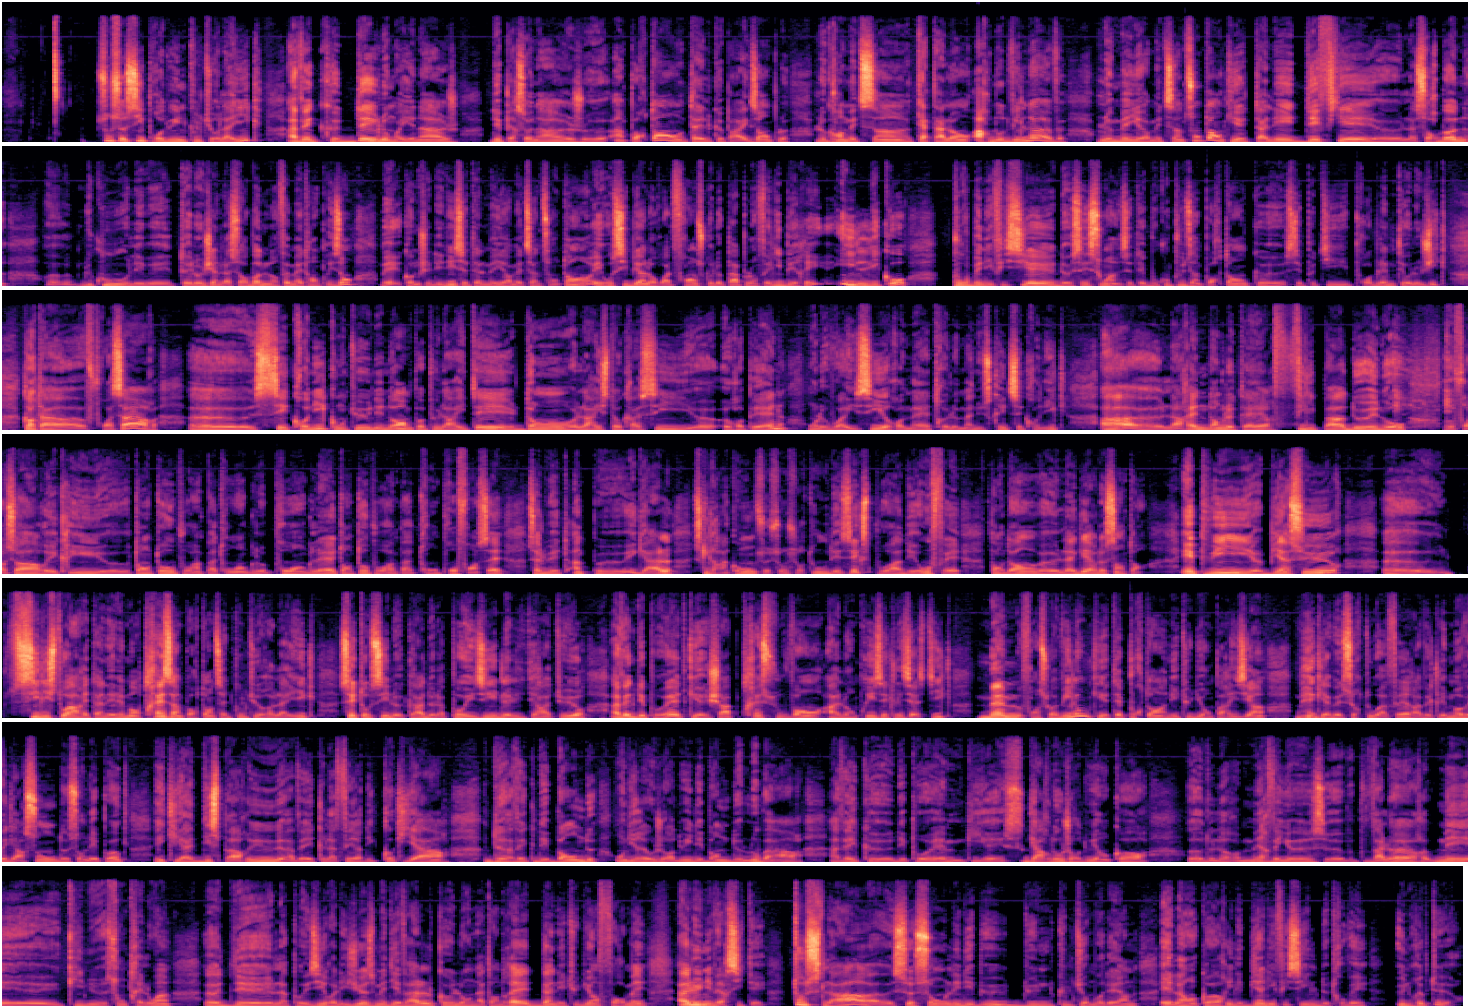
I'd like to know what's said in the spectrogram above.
Sous ceci produit une culture laïque, avec dès le Moyen Âge des personnages importants, tels que par exemple le grand médecin catalan Arnaud de Villeneuve, le meilleur médecin de son temps, qui est allé défier euh, la Sorbonne. Euh, du coup, les théologiens de la Sorbonne l'ont fait mettre en prison, mais comme je l'ai dit, c'était le meilleur médecin de son temps, et aussi bien le roi de France que le pape l'ont fait libérer illico pour bénéficier de ses soins. C'était beaucoup plus important que ces petits problèmes théologiques. Quant à Froissart, euh, ses chroniques ont eu une énorme popularité dans l'aristocratie euh, européenne. On le voit ici remettre le manuscrit de ses chroniques à euh, la reine d'Angleterre, Philippa de Hainaut. Froissart écrit tantôt pour un patron pro-anglais, tantôt pour un patron pro-français. Ça lui est un peu égal. Ce qu'il raconte, ce sont surtout des exploits, des hauts faits pendant euh, la guerre de Cent Ans. Et puis, euh, bien sûr, euh, si l'histoire est un élément très important de cette culture laïque, c'est aussi le cas de la poésie de la littérature, avec des poètes qui échappent très souvent à l'emprise ecclésiastique, même François Villon, qui était pourtant un étudiant parisien, mais qui avait surtout affaire avec les mauvais garçons de son époque et qui a disparu avec l'affaire des coquillards, avec des bandes, on dirait aujourd'hui des bandes de loubards, avec des poèmes qui gardent aujourd'hui encore euh, de leur merveilleuse euh, valeur, mais euh, qui sont très loin de la poésie religieuse médiévale que l'on attendrait d'un étudiant formé à l'université. Tout cela, ce sont les débuts d'une culture moderne, et là encore, il est bien difficile de trouver une rupture.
